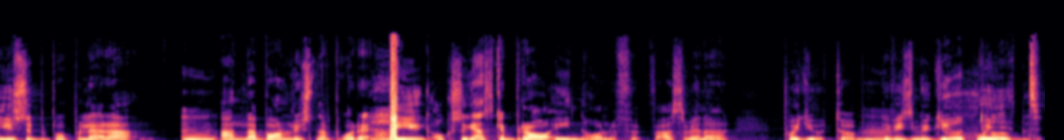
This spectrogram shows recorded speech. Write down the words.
ju superpopulära. Mm. Alla barn lyssnar på det. Det är ju också ganska bra innehåll för, för, alltså, menar, på Youtube. Det finns ju mycket Mm. YouTube. skit.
